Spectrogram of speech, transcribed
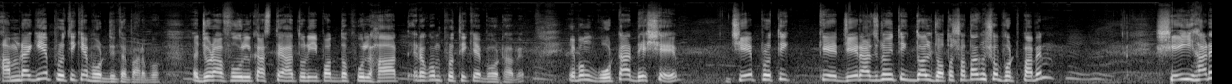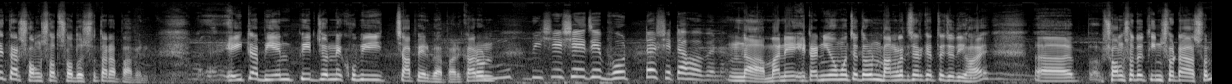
আমরা গিয়ে প্রতীকে ভোট দিতে পারব। জোড়া ফুল কাস্তে হাতুড়ি পদ্ম ফুল হাত এরকম প্রতীকে ভোট হবে। এবং গোটা দেশে যে প্রতীককে যে রাজনৈতিক দল যত শতাংশ ভোট পাবেন সেই হারে তার সংসদ সদস্য তারা পাবেন। এইটা বিএনপির জন্য খুবই চাপের ব্যাপার কারণ বিশেষে যে ভোটটা সেটা হবে না। না মানে এটা নিয়ম হচ্ছে ধরুন বাংলাদেশের ক্ষেত্রে যদি হয় সংসদে তিনশোটা আসন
